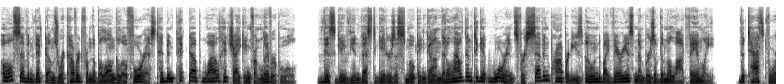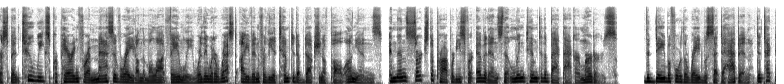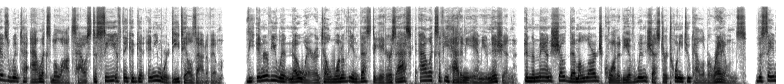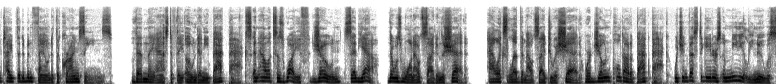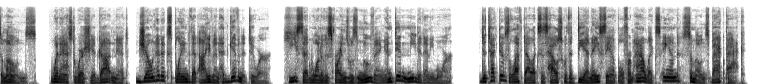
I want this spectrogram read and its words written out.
All seven victims recovered from the Belanglo forest had been picked up while hitchhiking from Liverpool. This gave the investigators a smoking gun that allowed them to get warrants for seven properties owned by various members of the Milat family. The task force spent two weeks preparing for a massive raid on the Milat family where they would arrest Ivan for the attempted abduction of Paul Onions, and then search the properties for evidence that linked him to the backpacker murders. The day before the raid was set to happen, detectives went to Alex Milat's house to see if they could get any more details out of him. The interview went nowhere until one of the investigators asked Alex if he had any ammunition, and the man showed them a large quantity of Winchester 22 caliber rounds, the same type that had been found at the crime scenes. Then they asked if they owned any backpacks, and Alex's wife, Joan, said yeah, there was one outside in the shed. Alex led them outside to a shed where Joan pulled out a backpack, which investigators immediately knew was Simone's. When asked where she had gotten it, Joan had explained that Ivan had given it to her. He said one of his friends was moving and didn't need it anymore. Detectives left Alex's house with a DNA sample from Alex and Simone's backpack.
